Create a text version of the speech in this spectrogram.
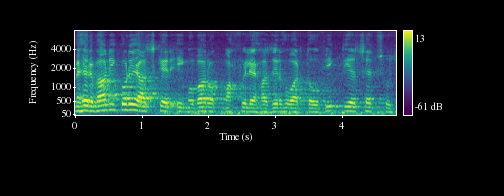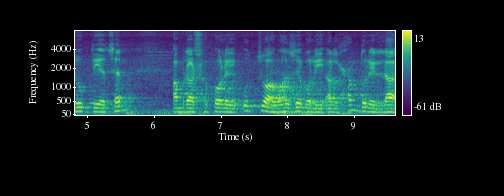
মেহরবানি করে আজকের এই মোবারক মাহফিলে হাজির হওয়ার তৌফিক দিয়েছেন, সুযোগ দিয়েছেন। আমরা সকলে উচ্চ আওয়াজে বলি, আলহামদুলিল্লাহ।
